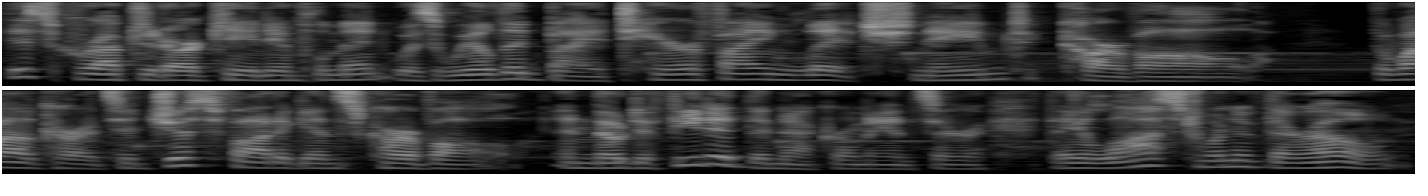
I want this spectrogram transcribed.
This corrupted arcane implement was wielded by a terrifying lich named Carval. The Wildcards had just fought against Carval, and though defeated the Necromancer, they lost one of their own,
